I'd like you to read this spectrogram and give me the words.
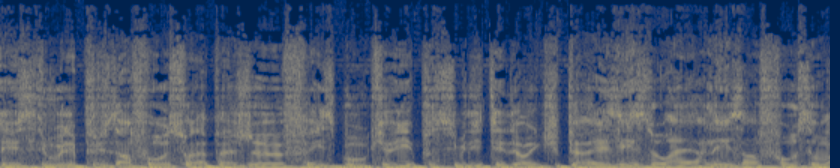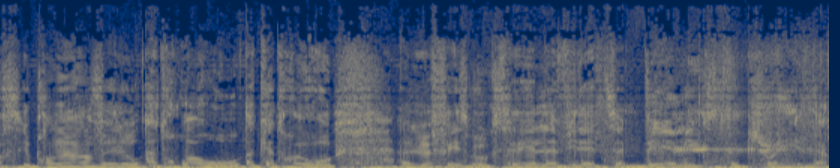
Et si vous voulez plus d'infos sur la page euh, Facebook, il y a possibilité de récupérer les horaires, les infos, savoir si prendre un vélo à trois roues, à quatre roues. Euh, Le Facebook, c'est la Villette BMX Trail.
